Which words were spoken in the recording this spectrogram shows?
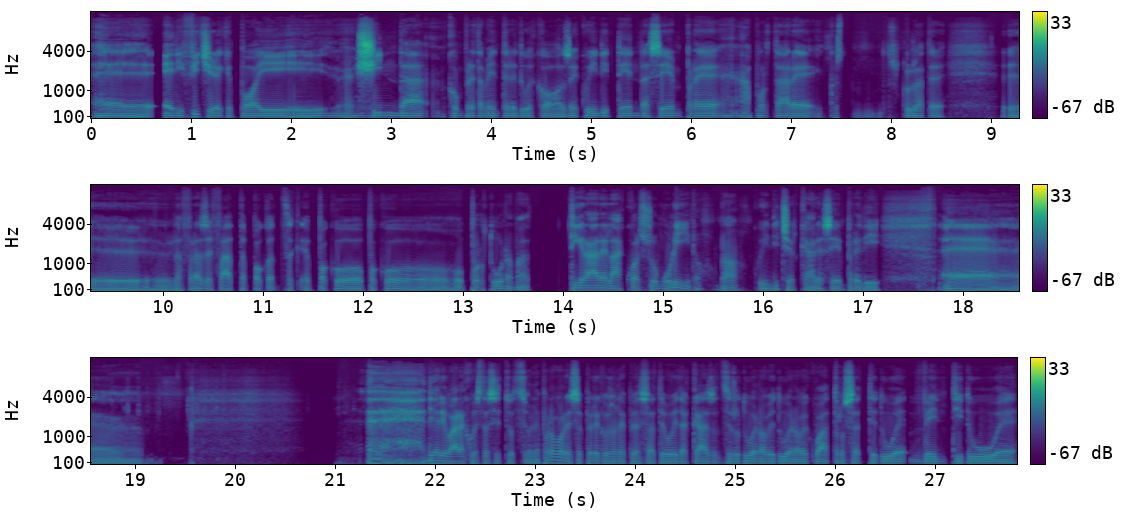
eh, è difficile che poi eh, scinda completamente le due cose, quindi tenda sempre a portare, scusate eh, la frase fatta poco, poco, poco opportuna, ma tirare l'acqua al suo mulino, no? quindi cercare sempre di... Eh, eh, di arrivare a questa situazione. Però vorrei sapere cosa ne pensate voi da casa 0292947222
